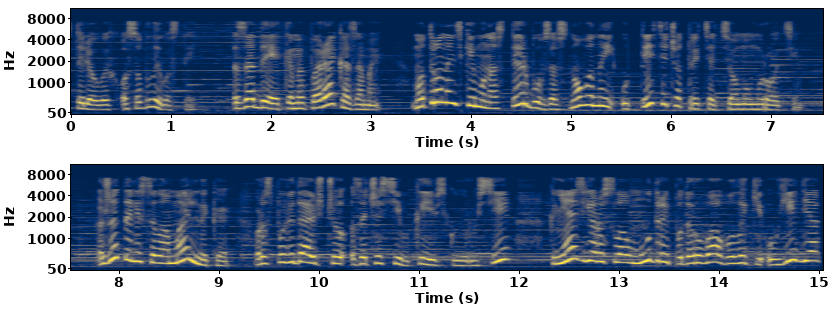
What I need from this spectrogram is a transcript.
стильових особливостей. За деякими переказами, Мотронинський монастир був заснований у 1037 році. Жителі села Мельники розповідають, що за часів Київської Русі князь Ярослав Мудрий подарував великі угіддя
